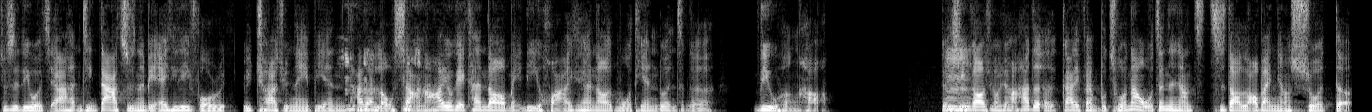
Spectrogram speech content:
就是离我家很近，大直那边 ATT for Recharge 那边，他在楼上，然后又可以看到美丽华，又可以看到摩天轮，整个 view 很好。对，新高雄我觉得他的咖喱饭不错。那我真的想知道老板娘说的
